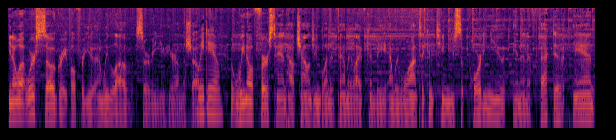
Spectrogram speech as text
You know what? We're so grateful for you and we love serving you here on the show. We do. We know firsthand how challenging blended family life can be, and we want to continue supporting you in an effective and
